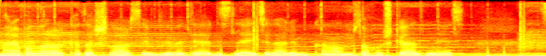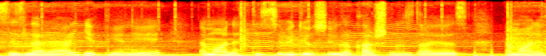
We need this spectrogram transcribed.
Merhabalar arkadaşlar, sevgili ve değerli izleyicilerim. Kanalımıza hoş geldiniz. Sizlere yepyeni Emanet dizisi videosuyla karşınızdayız. Emanet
